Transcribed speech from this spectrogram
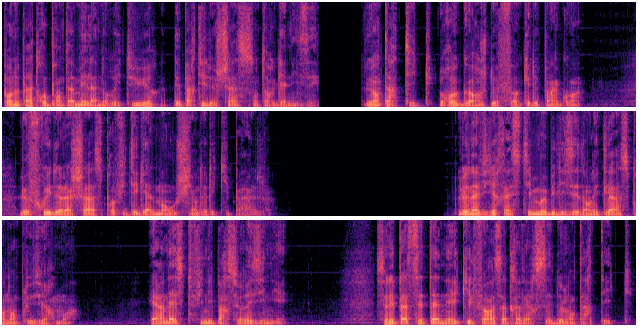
Pour ne pas trop entamer la nourriture, des parties de chasse sont organisées. L'Antarctique regorge de phoques et de pingouins. Le fruit de la chasse profite également aux chiens de l'équipage. Le navire reste immobilisé dans les glaces pendant plusieurs mois. Ernest finit par se résigner. Ce n'est pas cette année qu'il fera sa traversée de l'Antarctique.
